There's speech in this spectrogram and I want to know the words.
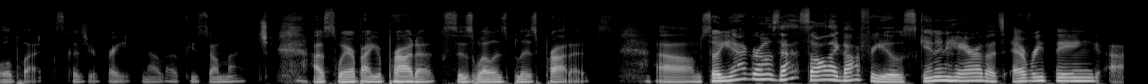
Olaplex because you're great and I love you so much. I swear by your products as well as Bliss products. Um, so yeah, girls, that's all I got for you. Skin and hair, that's everything. Uh,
